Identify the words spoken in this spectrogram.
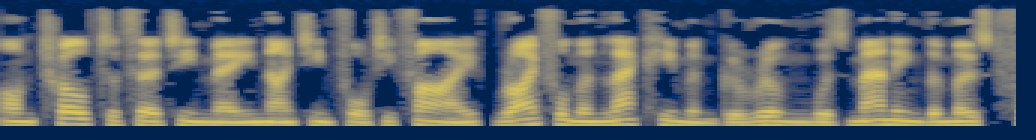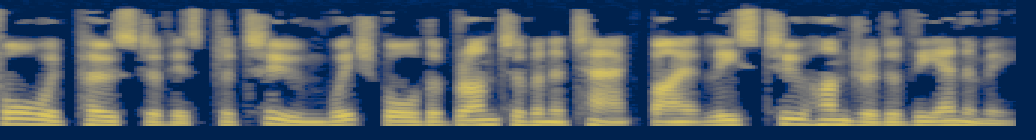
On 12 to 13 May 1945, Rifleman Lachhiman Gurung was manning the most forward post of his platoon which bore the brunt of an attack by at least 200 of the enemy.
